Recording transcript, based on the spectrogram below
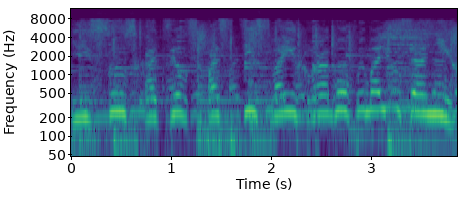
Иисус хотел спасти своих врагов и молился о них.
